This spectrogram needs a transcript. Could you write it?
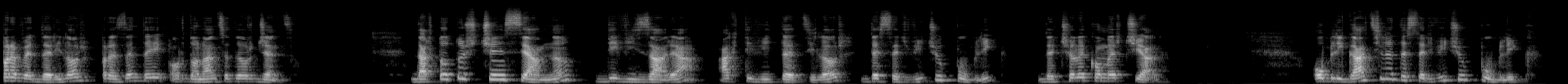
prevederilor prezentei ordonanțe de urgență. Dar totuși ce înseamnă divizarea activităților de serviciu public de cele comerciale? Obligațiile de serviciu public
